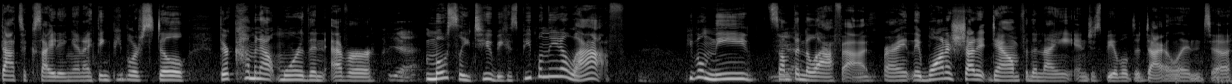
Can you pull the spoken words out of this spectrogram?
that's exciting and I think people are still they're coming out more than ever. Yeah. Mostly too because people need a laugh. People need something Yeah. to laugh at, mm. right? They want to shut it down for the night and just be able to dial into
